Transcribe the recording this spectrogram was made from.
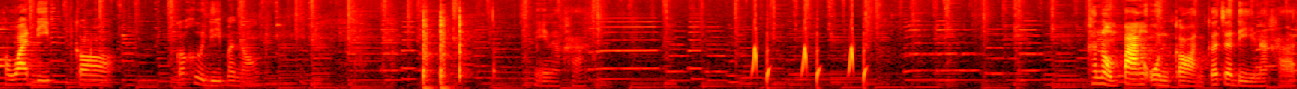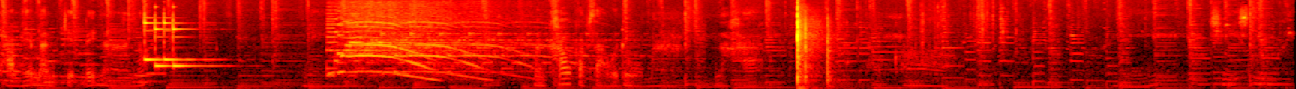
เพราะว่าดิฟก็ก็คือดิฟอะเนาะนี่นะคะ ขนมปังอุ่นก่อนก็จะดีนะคะทำให้มันเก็บได้นานเนาะมันเข้ากับสาวโดมากนะคะแล้วก็อันนี้ชีสหน่อย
